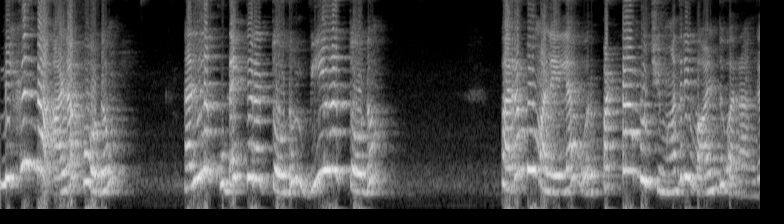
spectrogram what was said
மிகுந்த அழகோடும் நல்ல குடைத்திரத்தோடும் வீரத்தோடும் பரம்பு மலையில ஒரு பட்டாம்பூச்சி மாதிரி வாழ்ந்து வர்றாங்க.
